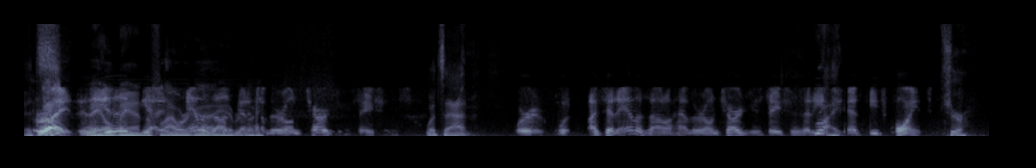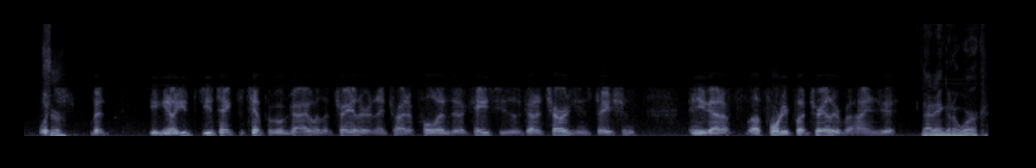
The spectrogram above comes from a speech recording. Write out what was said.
it's, right. And, and, mailman, the yeah, and flower guy, Amazon's going to everybody. have their own charging stations. What's that? Where what, I said Amazon will have their own charging stations at Right. each at each point. Sure, Which, sure. But you you know, you you take the typical guy with a trailer and they try to pull into a Casey's that's got a charging station, and you got a, a forty foot trailer behind you. That ain't going to work.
